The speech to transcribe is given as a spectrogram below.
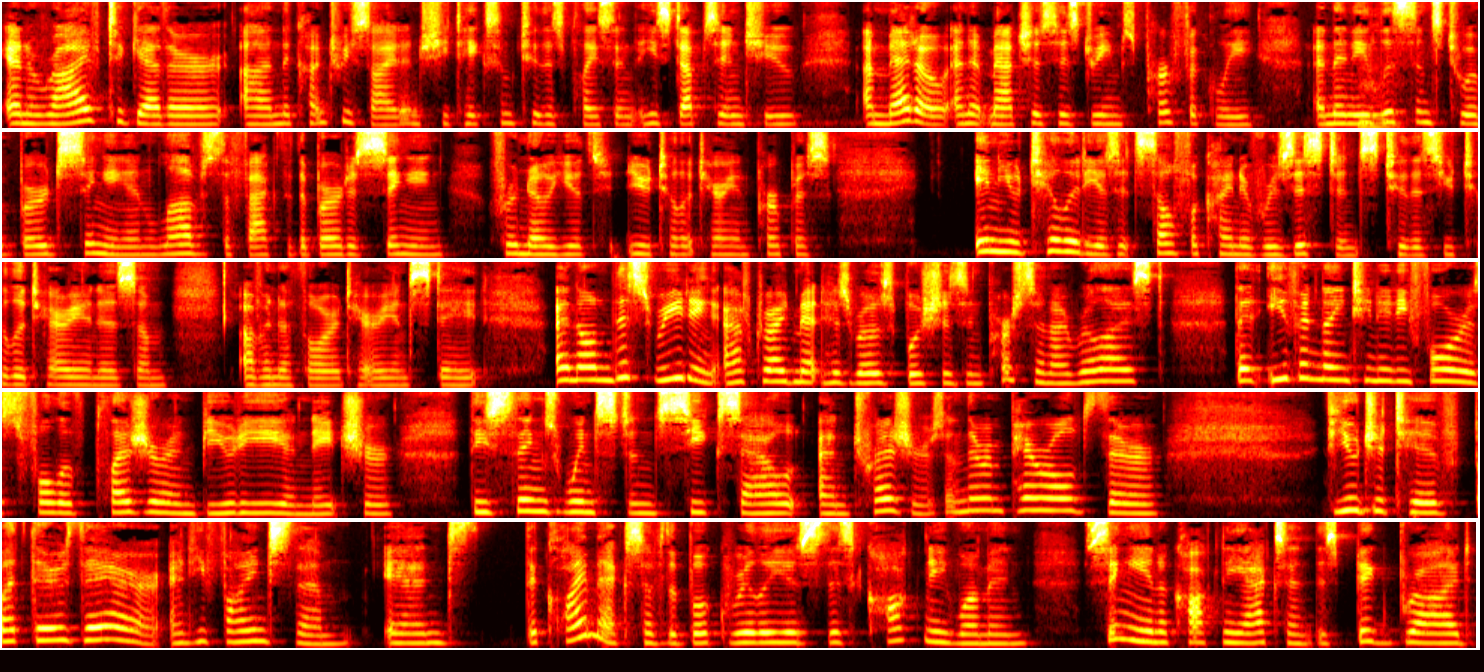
and arrive together on the countryside. And she takes him to this place, and he steps into a meadow, and it matches his dreams perfectly. And then he mm. listens to a bird singing and loves the fact that the bird is singing for no ut- utilitarian purpose. Inutility is itself a kind of resistance to this utilitarianism of an authoritarian state. And on this reading, after I'd met his rose bushes in person, I realized that even 1984 is full of pleasure and beauty and nature. These things Winston seeks out and treasures, and they're imperiled, they're fugitive, but they're there, and he finds them. And the climax of the book really is this Cockney woman singing in a Cockney accent, this big, broad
